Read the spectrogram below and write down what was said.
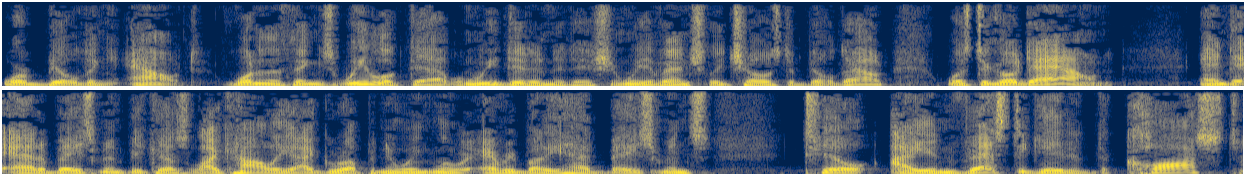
or building out. One of the things we looked at when we did an addition, we eventually chose to build out, was to go down and to add a basement because, like Holly, I grew up in New England where everybody had basements till I investigated the cost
